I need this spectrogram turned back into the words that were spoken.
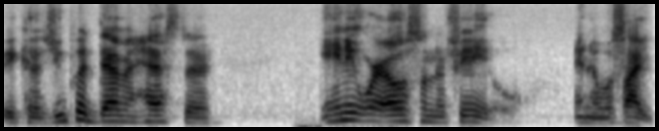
because you put Devin Hester anywhere else on the field, and it was like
